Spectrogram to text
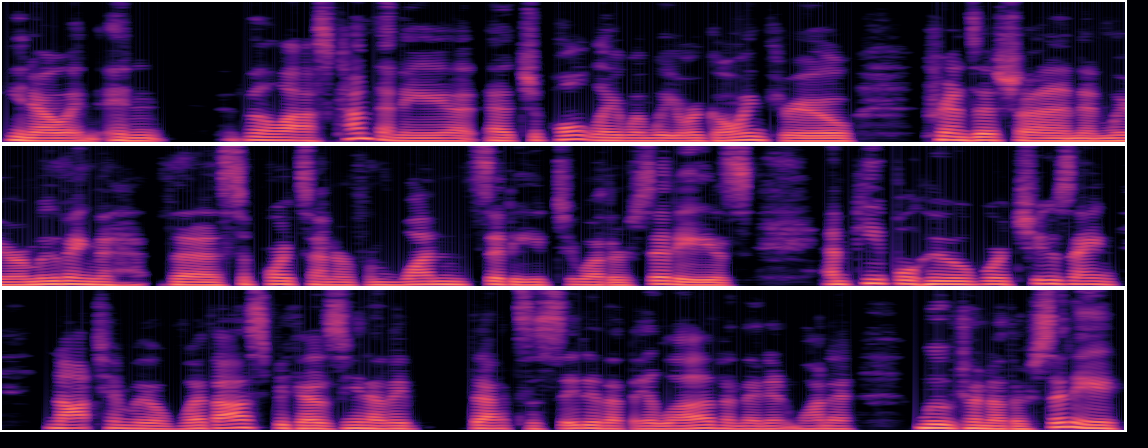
you know, in, in the last company at, at Chipotle when we were going through transition and we were moving the, the support center from one city to other cities and people who were choosing not to move with us because, you know, they, that's a city that they love and they didn't want to move to another city.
